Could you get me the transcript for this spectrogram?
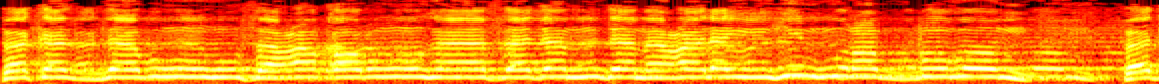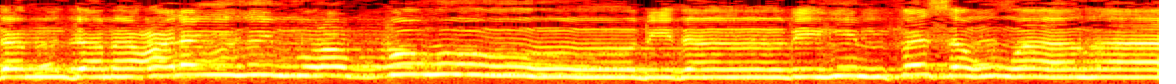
فكذبوه فعقروها فدمدم عليهم ربهم فدمدم عليهم ربهم بذنبهم فسواها.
